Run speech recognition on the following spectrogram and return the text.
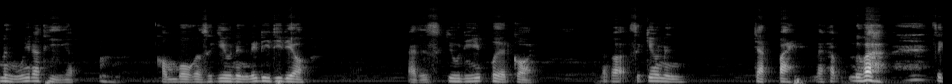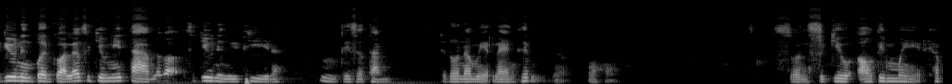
หนึ่งวินาทีครับ อมคอมโบกับสกิลหนึ่งได้ดีทีเดียว อาจจะสกิลนี้เปิดก่อน แล้วก็สกิลหนึ่งจัดไปนะครับ หรือว่าสกิลหนึ่งเปิดก่อนแล้วสกิลนี้ตามแล้วก็สกิลหนึ่งอีกทีนะตีสตันจะโดนดาเมจแรงขึ้นโอ้โหส่วนสกิลอัลติเมทครับ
